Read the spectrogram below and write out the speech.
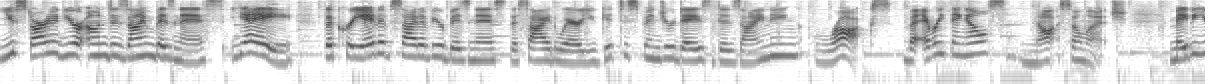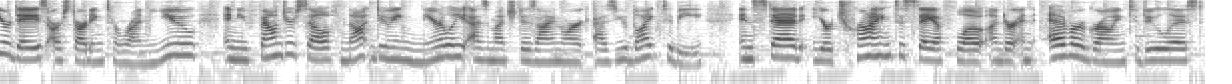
You started your own design business. Yay! The creative side of your business, the side where you get to spend your days designing, rocks, but everything else, not so much. Maybe your days are starting to run you, and you found yourself not doing nearly as much design work as you'd like to be. Instead, you're trying to stay afloat under an ever growing to do list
